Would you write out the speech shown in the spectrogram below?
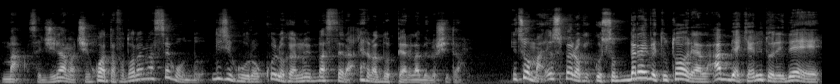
Ma se giriamo a 50 fotogrammi al secondo, di sicuro quello che a noi basterà è raddoppiare la velocità. Insomma, io spero che questo breve tutorial abbia chiarito le idee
